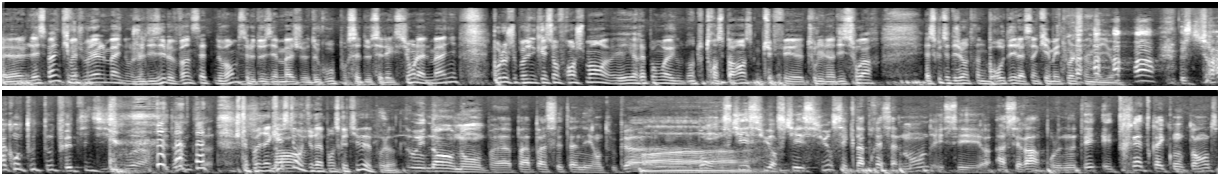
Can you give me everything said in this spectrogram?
Euh, L'Espagne qui va jouer l'Allemagne. Donc je le disais, le 27 novembre, c'est le deuxième match de groupe pour ces deux sélections. L'Allemagne. Paulo, je te pose une question franchement et réponds-moi en toute transparence, comme tu le fais tous les lundis soirs. Est-ce que tu es déjà en train de broder la cinquième étoile sur le maillot? Ah, mais tu racontes toutes toutes petites histoires. C'est dingue ça. Je te pose la Non. question, tu réponds ce que tu veux, Paulo. Oui, non, non, pas, pas, pas cette année en tout cas. Oh. Bon, ce qui est sûr, ce qui est sûr, c'est que la presse allemande, et c'est assez rare pour le noter, est très très contente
